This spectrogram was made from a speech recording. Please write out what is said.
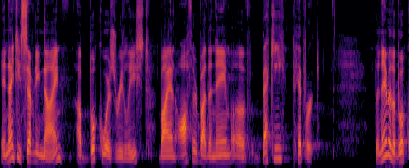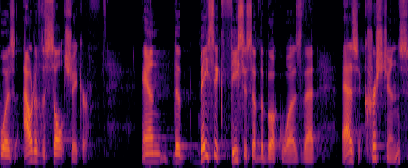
In 1979, a book was released by an author by the name of Becky Pippert. The name of the book was Out of the Salt Shaker. And the basic thesis of the book was that as Christians,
